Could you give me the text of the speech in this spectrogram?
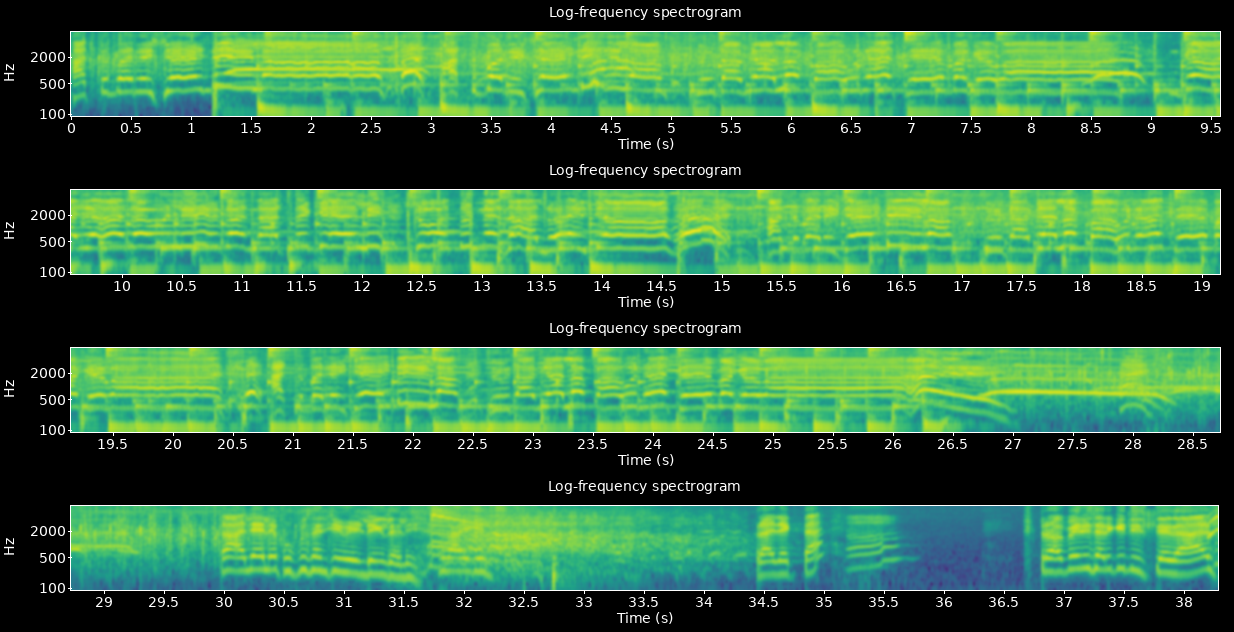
हातभर शेंडीला. हे, हातभर शेंडीला. सुदाम्याला पाहुण्याचे भगवान आले आले फुफ्फुसांची वेल्डिंग झाली. काय गेली प्राजक्ता स्ट्रॉबेरी सारखी दिसते आज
